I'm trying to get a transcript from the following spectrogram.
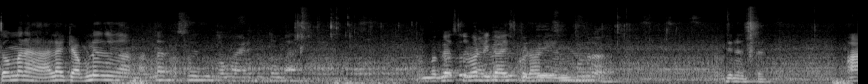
ತುಂಬನ ಅಲ್ಲ ಕೆಬ್ಬಣ ಮೊದ್ಲ ಕಸು ತುಂಬ ಹರಿತೀನಿ ತುಂಬ ತುಂಬ ಗಾಯ್ಸ್ ನೋಡ್ರಿ ಗಾಯ್ಸ್ ಕೊಡವಳಿ ದಿನತ್ತ ಆ.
